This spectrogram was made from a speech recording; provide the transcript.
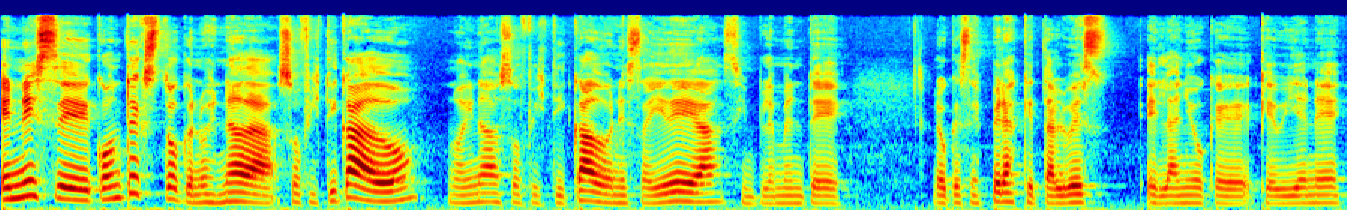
En ese contexto, que no es nada sofisticado, no hay nada sofisticado en esa idea, simplemente lo que se espera es que tal vez el año que, viene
